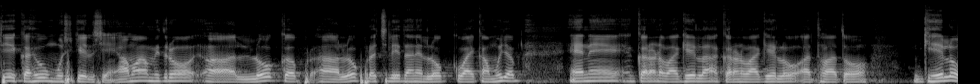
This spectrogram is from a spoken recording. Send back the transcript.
તે કહેવું મુશ્કેલ છે. આમાં મિત્રો લોક લોક પ્રચલિત અને લોકવાયકા મુજબ એને કરણ વાઘેલા, કરણ વાઘેલો અથવા તો ઘેલો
